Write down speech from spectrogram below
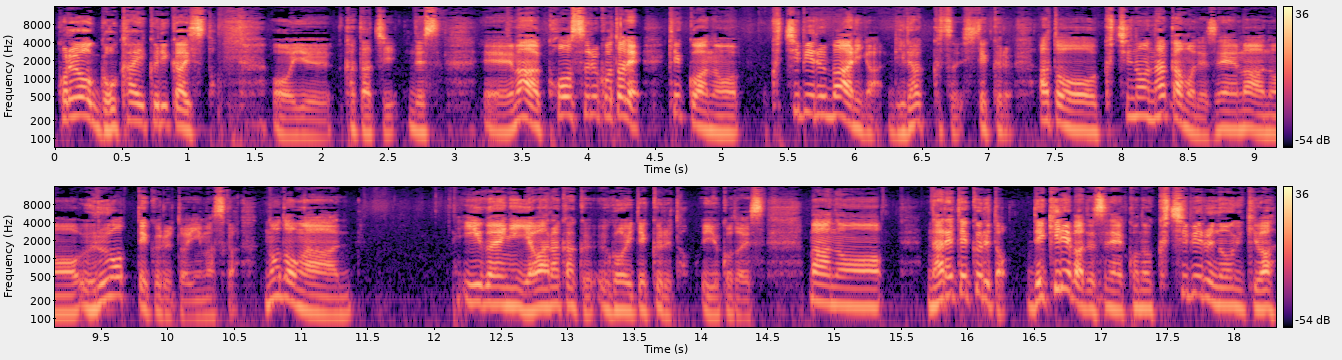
これを5回繰り返すという形です。えー、まあ、こうすることで、結構あの、唇周りがリラックスしてくる。あと、口の中もですね、まあ、あの、潤ってくると言いますか、喉がいい具合に柔らかく動いてくるということです。まあ、あの慣れてくると、できればですね、この唇の動きは、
